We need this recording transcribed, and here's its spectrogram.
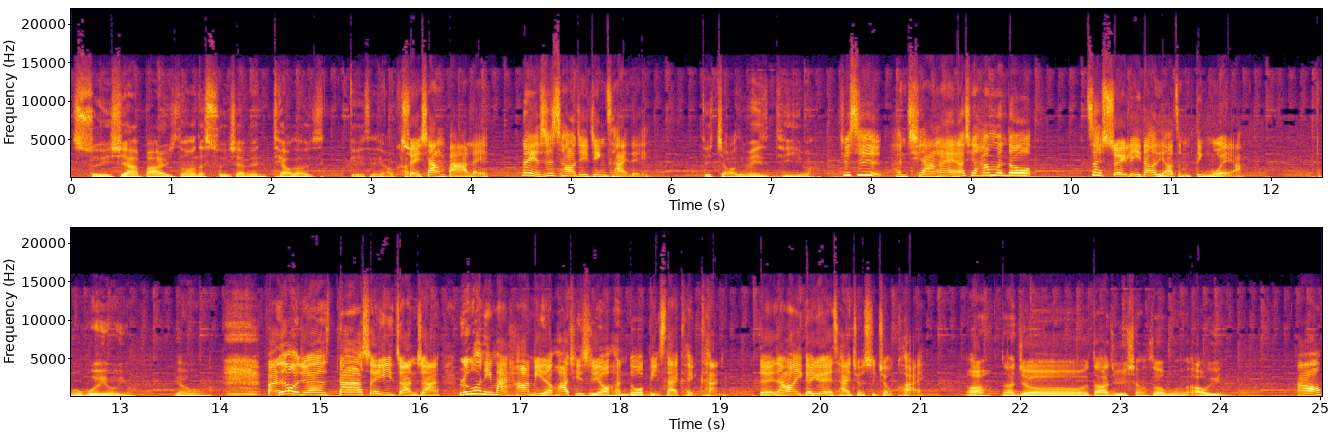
水下芭蕾通常在水下面跳，到底是给谁要看？水上芭蕾那也是超级精彩的。就脚这边一直踢嘛，就是很强哎、欸，而且他们都在水里，到底要怎么定位啊？我不会游泳，游。反正我觉得大家随意转转，如果你买哈米的话，其实有很多比赛可以看。对，然后一个月也才九十九块。好，那就大家继续享受我们奥运。好，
